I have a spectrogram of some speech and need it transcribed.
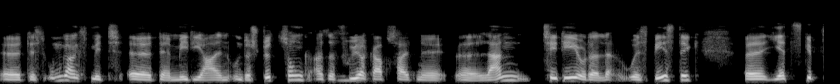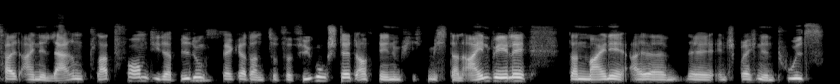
äh, des Umgangs mit äh, der medialen Unterstützung. Also mhm. früher gab es halt eine äh, LAN-CD oder USB-Stick Äh, jetzt gibt's halt eine Lernplattform, die der mhm. Bildungsträger dann zur Verfügung stellt, auf den ich mich dann einwähle, dann meine äh, äh, entsprechenden Tools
